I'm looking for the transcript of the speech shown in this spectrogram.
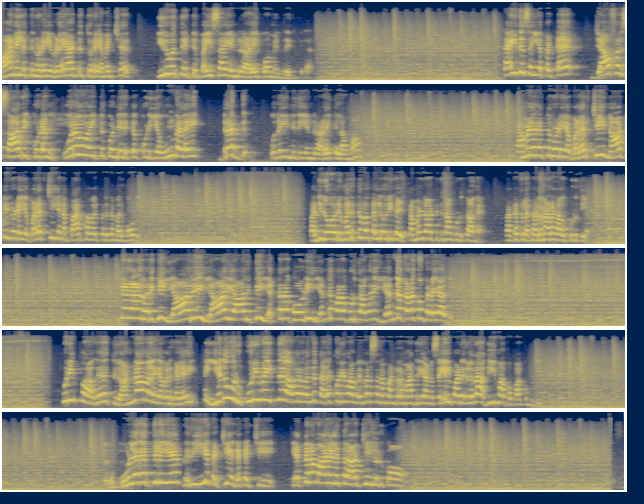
மாநிலத்தினுடைய விளையாட்டுத்துறை அமைச்சர் இருபத்தெட்டு பைசா என்று அழைப்போம் என்று இருக்கிறார். கைது செய்யப்பட்ட ஜாஃபர் சாதிக்குடன் உறவு வைத்துக் கொண்டிருக்கக்கூடிய உங்களை ட்ரக் உதயநிதி என்று அழைக்கலாமா? தமிழகத்தினுடைய வளர்ச்சி நாட்டினுடைய வளர்ச்சி என பார்ப்பவர் பிரதமர் மோடி. பதினோரு மருத்துவக் கல்லூரிகள் தமிழ்நாட்டுக்கு தான் கொடுத்தாங்க. பக்கத்துல கர்நாடகாவுக்கு கொடுக்கல. இத்தனை நாள் வரைக்கும் யாரு யார் யாருக்கு எத்தனை கோடி எந்த பணம் கொடுத்தாங்கன்னு எந்த கணக்கும் கிடையாது. குறிப்பாக திரு அண்ணாமலை அவர்களை ஏதோ ஒரு குறிவைத்து அவரை வந்து தரக்குறைவா விமர்சனம் பண்ற மாதிரியான செயல்பாடுகளை தான் அதிகமா இப்ப பார்க்க முடியும் உலகத்திலேயே பெரிய கட்சி எங்க கட்சி? எத்தனை மாநிலத்தில் ஆட்சியில் இருக்கும்?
